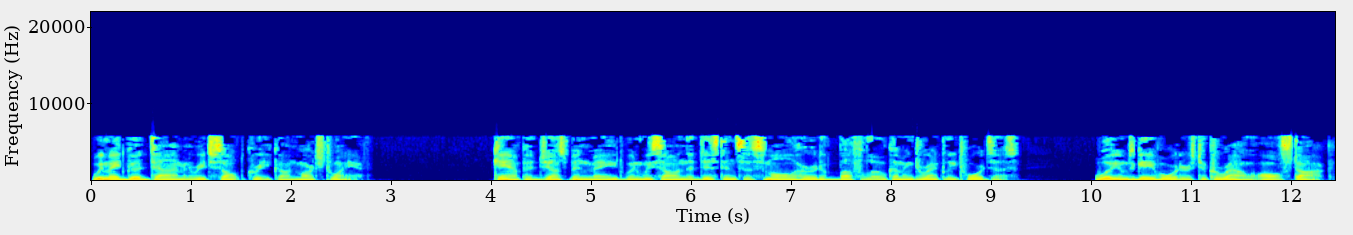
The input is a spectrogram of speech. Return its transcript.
We made good time and reached Salt Creek on March 20th. Camp had just been made when we saw in the distance a small herd of buffalo coming directly towards us. Williams gave orders to corral all stock.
